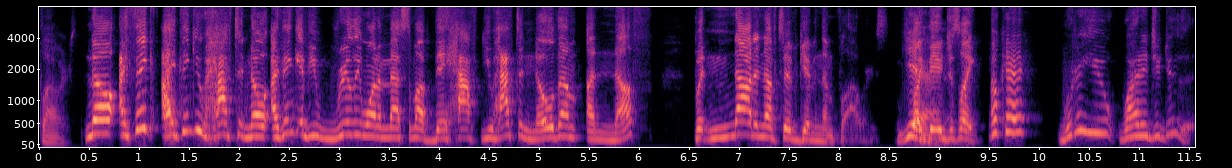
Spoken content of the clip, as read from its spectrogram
flowers. No, I think I think you have to know. I think if you really want to mess them up, they have you have to know them enough, but not enough to have given them flowers. Yeah. like they just like, Okay. what are you? Why did you do this?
